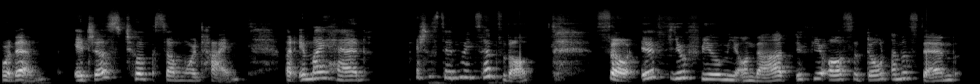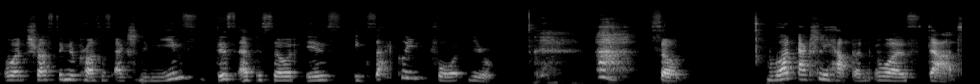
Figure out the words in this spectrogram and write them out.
for them. It just took some more time. But in my head, it just didn't make sense at all. So if you feel me on that, if you also don't understand what trusting the process actually means, this episode is exactly for you. so, what actually happened was that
